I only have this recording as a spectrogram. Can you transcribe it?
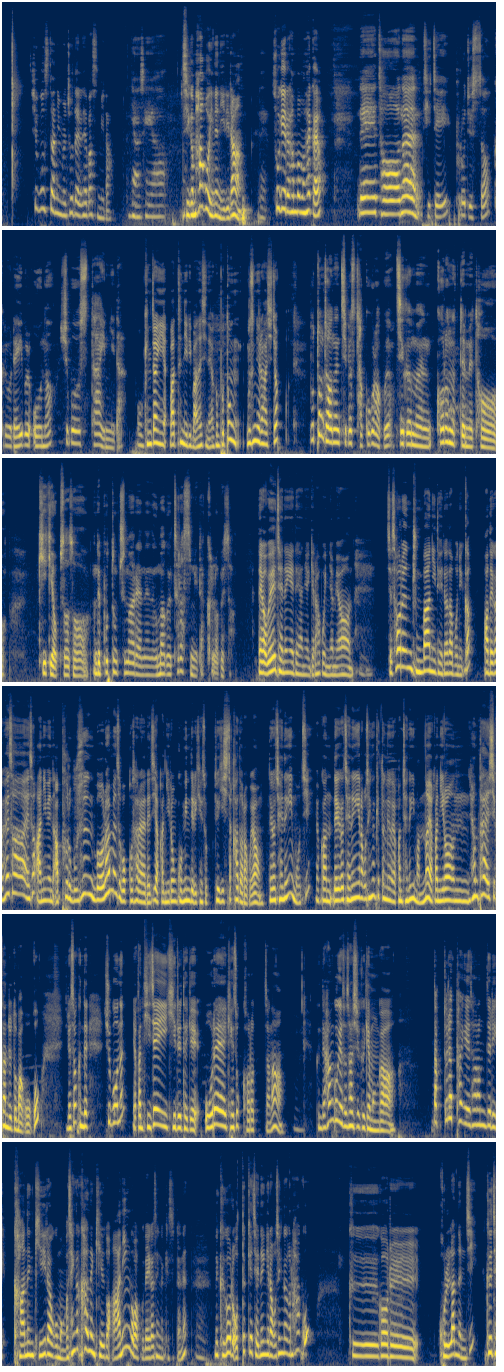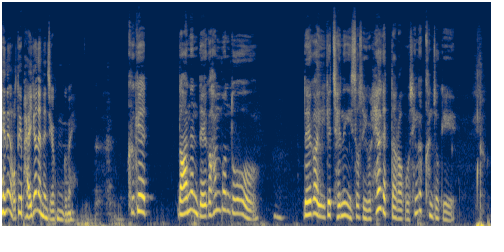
슈퍼스타님을 초대를 해봤습니다. 안녕하세요. 지금 하고 있는 일이랑 네. 소개를 한 번만 할까요? 네, 저는 DJ, 프로듀서, 그리고 레이블 오너, 슈퍼스타입니다. 어, 굉장히 맡은 일이 많으시네요. 그럼 보통 무슨 일을 하시죠? 보통 저는 집에서 작곡을 하고요. 지금은 코로나 때문에 더 기기 없어서. 근데 보통 주말에는 음악을 틀었습니다. 클럽에서. 내가 왜 재능에 대한 얘기를 하고 있냐면 음. 이제 서른 중반이 되다 보니까 아 내가 회사에서 아니면 앞으로 무슨 뭘 하면서 먹고 살아야 되지? 약간 이런 고민들이 계속 되기 시작하더라고요. 내가 재능이 뭐지? 약간 내가 재능이라고 생각했던 게 약간 재능이 맞나? 약간 이런 현타의 시간들도 막 오고 이래서 근데 슈보는 약간 DJ 길을 되게 오래 계속 걸었잖아. 음. 근데 한국에서 사실 그게 뭔가 딱 뚜렷하게 사람들이 가는 길이라고 뭔가 생각하는 길도 아닌 것 같고 내가 생각했을 때는 근데 그거를 어떻게 재능이라고 생각을 하고 그거를 골랐는지 그 재능을 어떻게 발견했는지가 궁금해. 그게 나는 내가 한 번도 음. 내가 이게 재능이 있어서 이걸 해야겠다라고 생각한 적이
